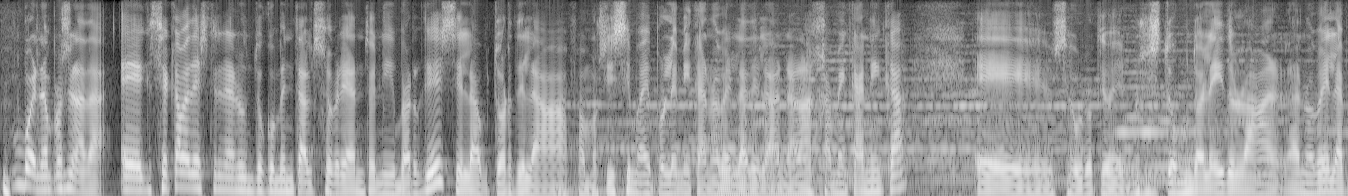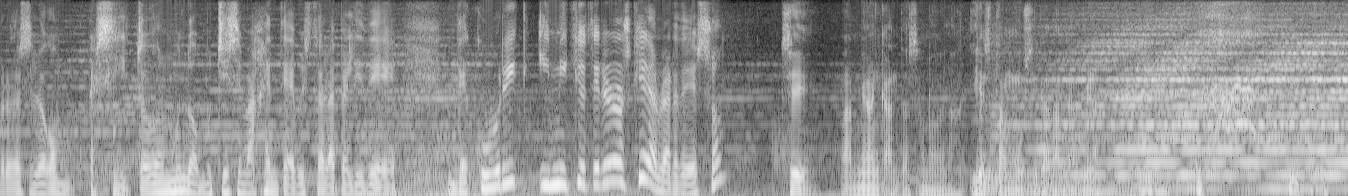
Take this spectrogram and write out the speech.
Bueno, pues nada, eh, se acaba de estrenar un documental sobre Anthony Burgess, el autor de la famosísima y polémica novela de la naranja mecánica. Eh, seguro que no sé si todo el mundo ha leído la, la novela, pero desde luego casi todo el mundo, muchísima gente ha visto la peli de, de Kubrick. Y Miki Otero nos quiere hablar de eso. Sí, a mí me encanta esa novela. Y esta música también, mira.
